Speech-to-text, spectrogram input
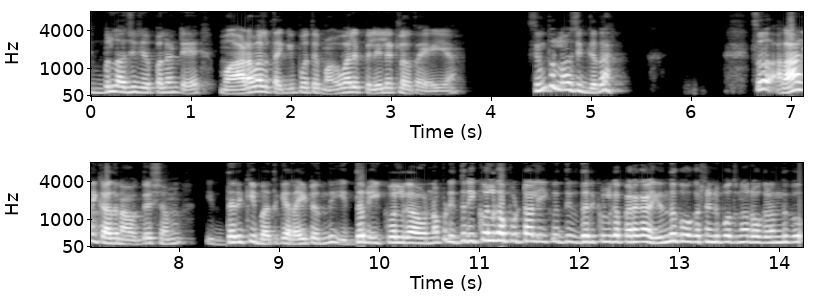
సింపుల్ లాజిక్ చెప్పాలంటే మా ఆడవాళ్ళు తగ్గిపోతే మగవాళ్ళకి పెళ్ళిళ్ళు ఎట్లవుతాయి అయ్యా? సింపుల్ లాజిక్ కదా? సో అలా అని కాదు నా ఉద్దేశం. ఇద్దరికి బతికే రైట్ ఉంది. ఇద్దరు ఈక్వల్గా ఉన్నప్పుడు ఇద్దరు ఈక్వల్గా పుట్టాలి. ఈక్వల్ ఇద్దరు ఈక్వల్గా పెరగాలి. ఎందుకు ఒకరు చనిపోతున్నారు? ఒకరు ఎందుకు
